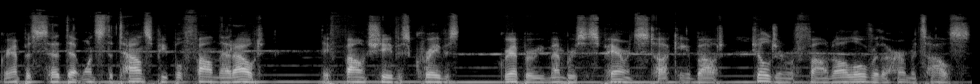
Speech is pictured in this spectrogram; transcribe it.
Grandpa said that once the townspeople found that out, they found Shavis Cravis. Grandpa remembers his parents talking about children were found all over the hermit's house,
